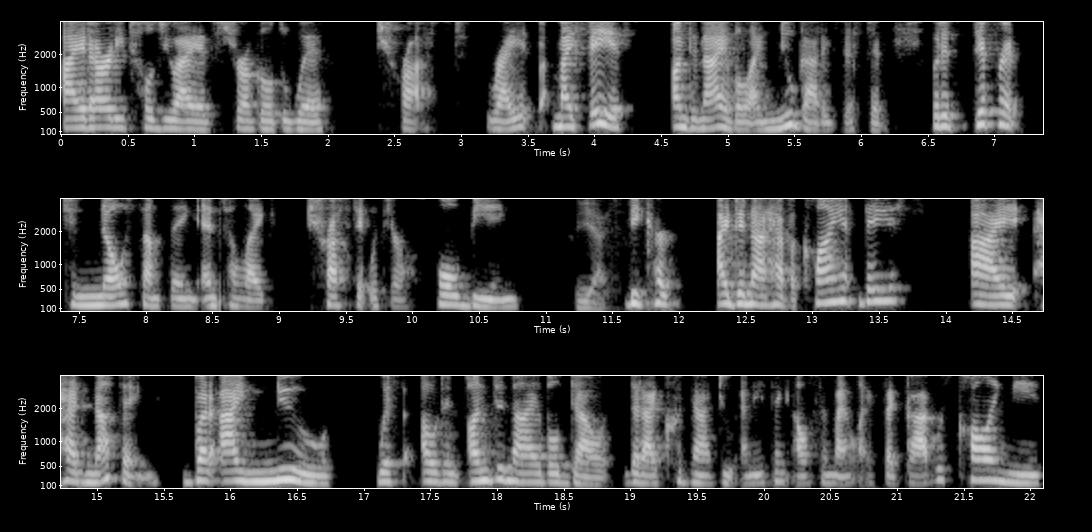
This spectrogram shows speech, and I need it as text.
I had already told you I had struggled with trust, right? My faith, undeniable. I knew God existed, but it's different to know something and to like trust it with your whole being yes because I did not have a client base. I had nothing, but I knew without an undeniable doubt that I could not do anything else in my life, that God was calling me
